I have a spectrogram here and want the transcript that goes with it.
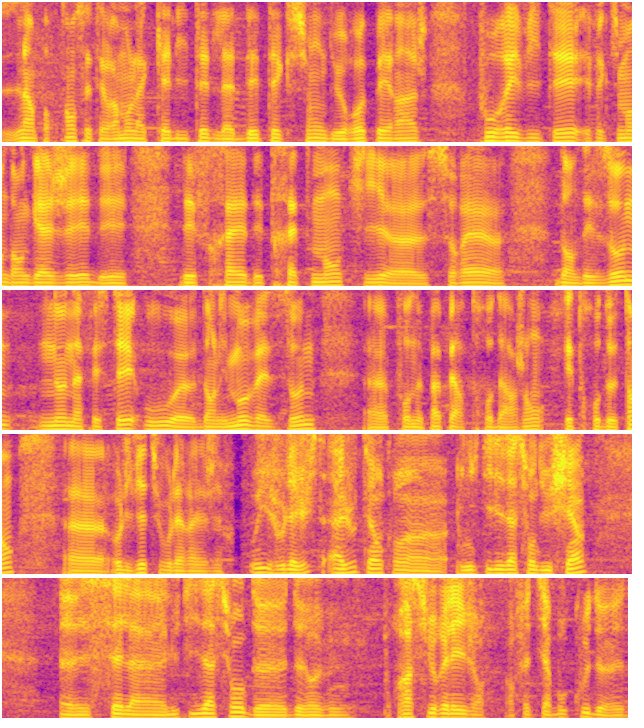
l'important c'était vraiment la qualité de la détection, du repérage, pour éviter effectivement d'engager des, des, frais, des traitements qui euh, seraient euh, dans des zones non infestées ou dans les mauvaises zones pour ne pas perdre trop d'argent et trop de temps. Olivier, tu voulais réagir? Oui, je voulais juste ajouter encore une utilisation du chien. c'est l'utilisation de, de pour rassurer les gens. En fait, il y a beaucoup de,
